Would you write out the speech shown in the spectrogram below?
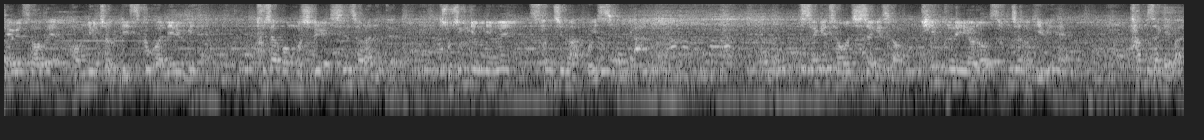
해외 사업의 법률적 리스크 관리를 위해 투자 법무실을 신설하는 등 조직 역량을 선진화하고 있습니다. 세계 자원 시장에서 키 플레이어로 성장하기 위해 탐사 개발,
